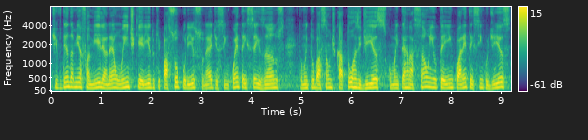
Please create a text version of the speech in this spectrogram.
Tive dentro da minha família né, um ente querido que passou por isso, né, de 56 anos, então uma intubação de 14 dias, com uma internação em UTI em 45 dias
